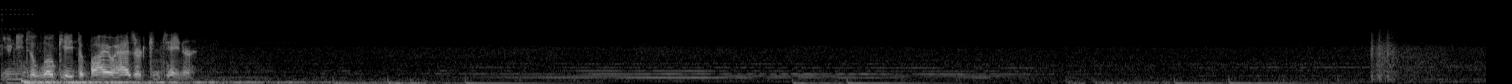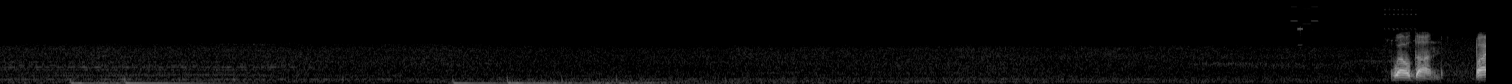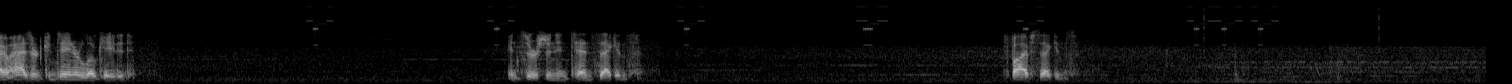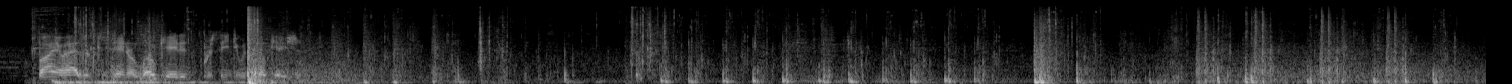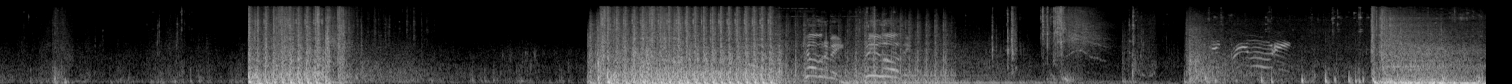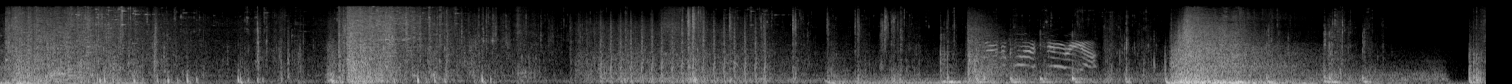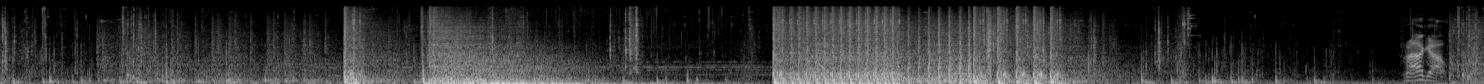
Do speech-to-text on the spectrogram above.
You need to locate the biohazard container. Well done. Biohazard container located. Insertion in 10 seconds. 5 seconds. Biohazard container located. Proceed to its location. Frag out!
